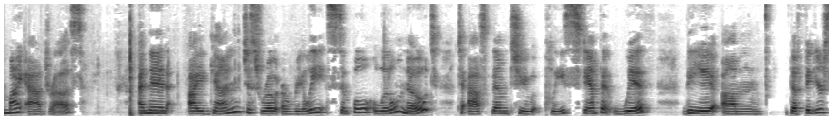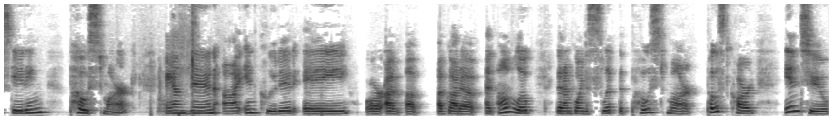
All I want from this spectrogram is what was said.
my address. And then I again just wrote a really simple little note to ask them to please stamp it with the, um, the figure skating postmark. And then I included a, or I'm, uh, I've got a, an envelope that I'm going to slip the postmark, postcard into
